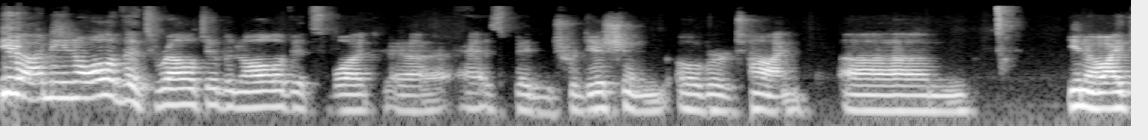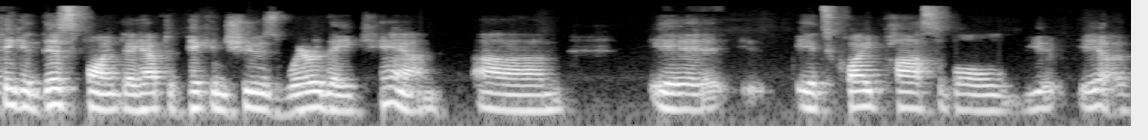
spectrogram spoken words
Yeah, I mean, all of it's relative and all of it's what uh, has been tradition over time. Um, you know, I think at this point they have to pick and choose where they can um, it, it's quite possible, you, yeah,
